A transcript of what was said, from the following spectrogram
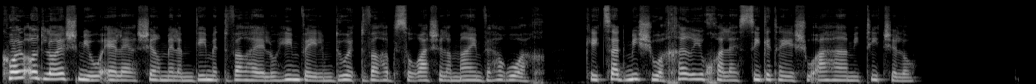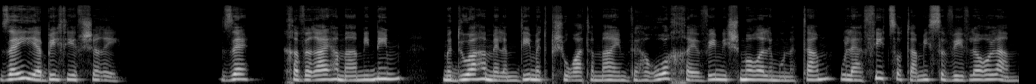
כל עוד לא ישמיעו אלה אשר מלמדים את דבר האלוהים וילמדו את דבר הבשורה של המים והרוח, כיצד מישהו אחר יוכל להשיג את הישועה האמיתית שלו. זה יהיה בלתי אפשרי. זה, חבריי המאמינים, מדוע המלמדים את פשורת המים והרוח חייבים לשמור על אמונתם ולהפיץ אותה מסביב לעולם.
